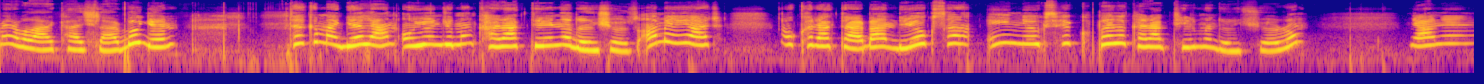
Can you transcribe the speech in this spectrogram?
merhabalar arkadaşlar. Bugün takıma gelen oyuncunun karakterine dönüşüyoruz. Ama eğer o karakter bende yoksa en yüksek kupalı karakterime dönüşüyorum. Yani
